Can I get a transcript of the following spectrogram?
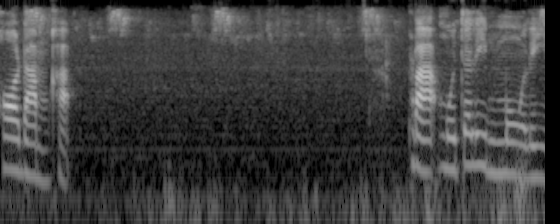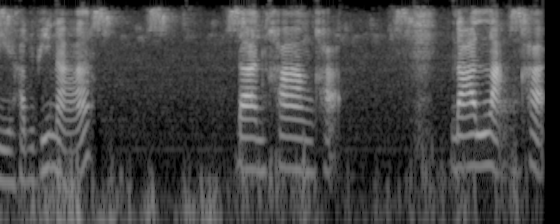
พ่อดำค่ะ พระมุจลินโมลีค่ะพี่ๆนะด้านข้างค่ะ ด้านหลังค่ะ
